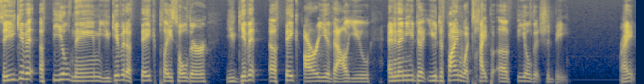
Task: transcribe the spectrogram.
So you give it a field name, you give it a fake placeholder, you give it a fake ARIA value, and then you de- you define what type of field it should be. Right?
